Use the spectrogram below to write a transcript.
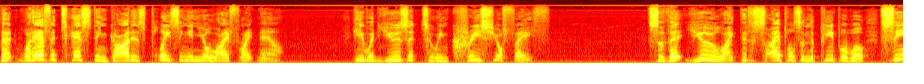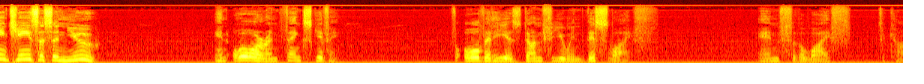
that whatever testing God is placing in your life right now, He would use it to increase your faith. So that you, like the disciples and the people, will see Jesus in you in awe and thanksgiving for all that He has done for you in this life and for the life to come.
